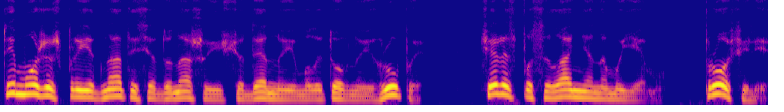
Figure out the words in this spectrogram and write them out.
Ти можеш приєднатися до нашої щоденної молитовної групи через посилання на моєму профілі,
